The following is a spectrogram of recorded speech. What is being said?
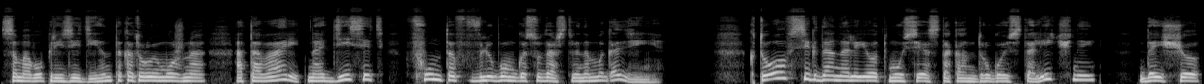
самого президента, которую можно отоварить на 10 фунтов в любом государственном магазине? Кто всегда нальет Мусе стакан другой столичный, да еще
